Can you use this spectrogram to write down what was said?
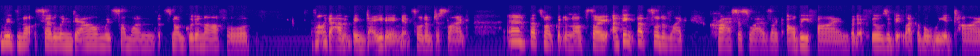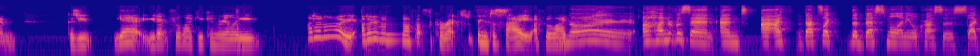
with not settling down with someone that's not good enough or it's not like I haven't been dating. It's sort of just like, eh, that's not good enough. So I think that's sort of like crisis wise, like I'll be fine, but it feels a bit like of a weird time because you, yeah, you don't feel like you can really I don't know. I don't even know if that's the correct thing to say. I feel like no, a hundred percent. And I, I, that's like the best millennial crisis. Like,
